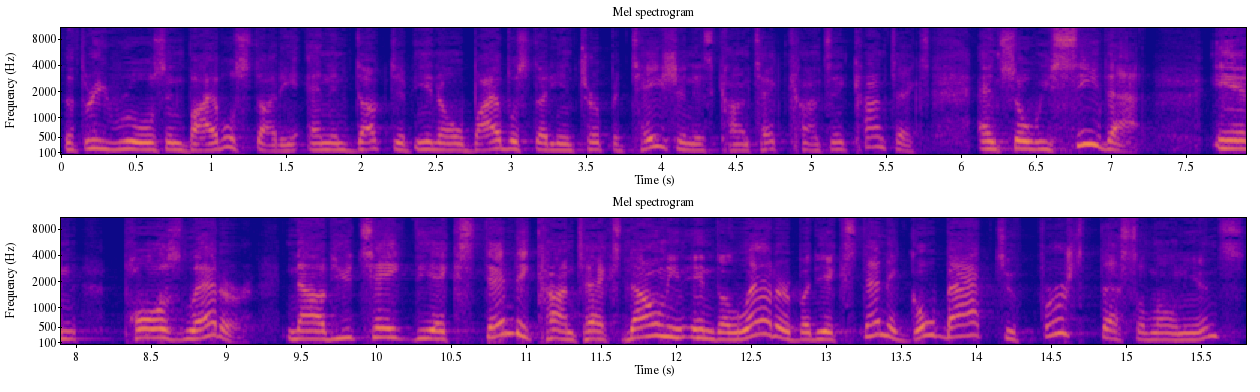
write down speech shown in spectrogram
The three rules in Bible study and inductive, you know, Bible study interpretation is context, content, context. And so we see that in Paul's letter. Now, if you take the extended context, not only in the letter, but the extended, go back to First Thessalonians.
